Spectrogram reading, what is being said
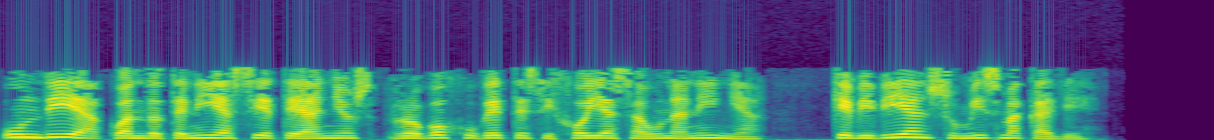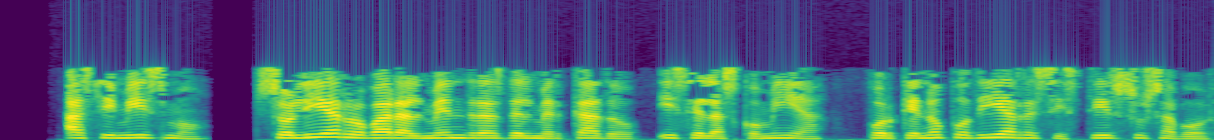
Un día, cuando tenía siete años, robó juguetes y joyas a una niña, que vivía en su misma calle. Asimismo, solía robar almendras del mercado, y se las comía, porque no podía resistir su sabor.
